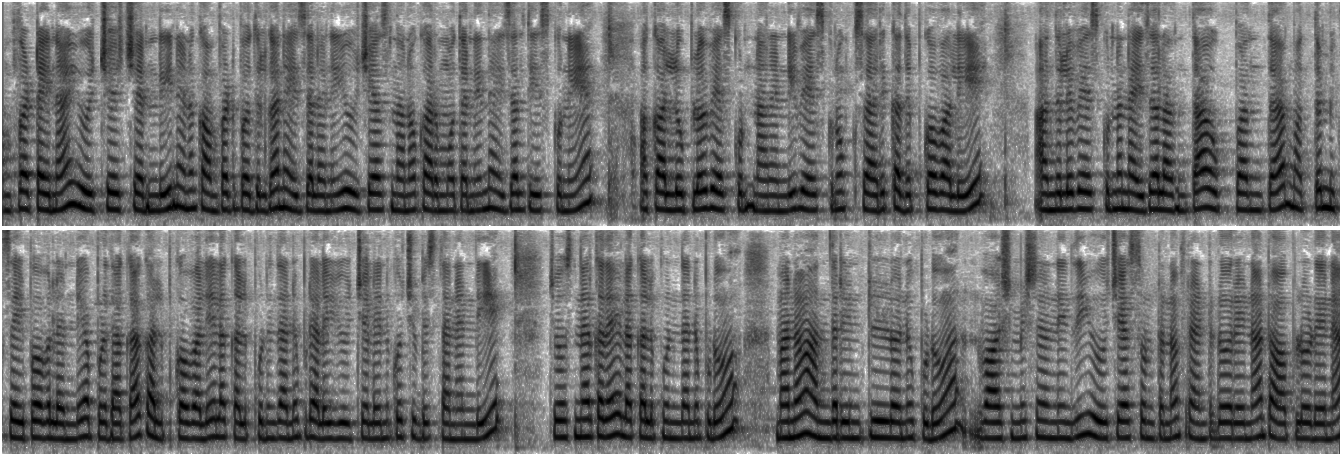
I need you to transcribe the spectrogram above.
కంఫర్ట్ అయినా యూజ్ చేయొచ్చండి. నేను కంఫర్ట్ బదులుగా నైజాల్ అనేది యూజ్ చేస్తున్నాను. కరమూత అనేది నైజాల్ తీసుకుని ఆ కల్లుప్పులో వేసుకుంటున్నానండి. వేసుకుని ఒకసారి కదుపుకోవాలి. అందులో వేసుకున్న నైజాలంతా ఉప్పు అంతా మొత్తం మిక్స్ అయిపోవాలండి. అప్పుడు దాకా కలుపుకోవాలి. ఇలా కలుపుకునే దాన్ని ఇప్పుడు ఎలా యూజ్ చేయాలని కూడా చూపిస్తానండి. చూస్తున్నారు కదా ఇలా కలుపుకుందని ఇప్పుడు మనం అందరి ఇంట్లోనూ ఇప్పుడు వాషింగ్ మిషన్ అనేది యూజ్ చేస్తుంటున్నాం. ఫ్రంట్ డోర్ అయినా టాప్ లోడ్ అయినా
